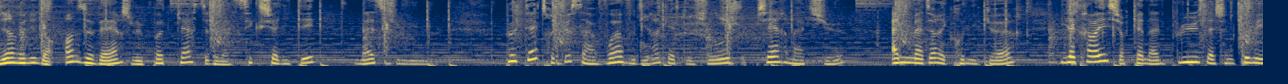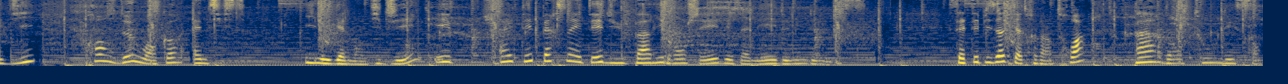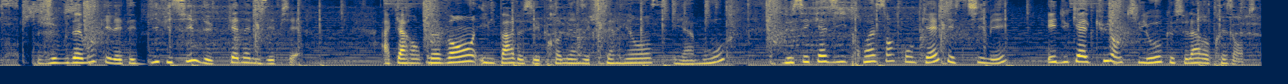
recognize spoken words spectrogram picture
Bienvenue dans On the Verge, le podcast de la sexualité masculine. Peut-être que sa voix vous dira quelque chose. Pierre Mathieu, animateur et chroniqueur, il a travaillé sur Canal+, la chaîne Comédie, France 2 ou encore M6. Il est également DJ et a été personnalité du Paris branché des années 2000-2010. Cet épisode 83 part dans tous les sens. Je vous avoue qu'il a été difficile de canaliser Pierre. À 49 ans, il parle de ses premières expériences et amours, de ses quasi 300 conquêtes estimées et du calcul en kilos que cela représente.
